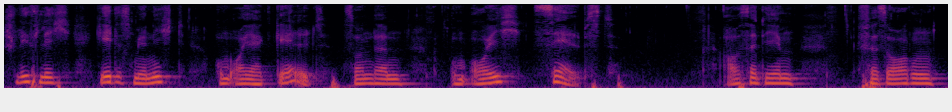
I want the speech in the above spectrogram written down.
Schließlich geht es mir nicht um euer Geld, sondern um euch selbst. Außerdem versorgen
